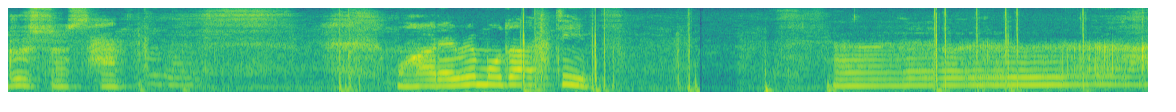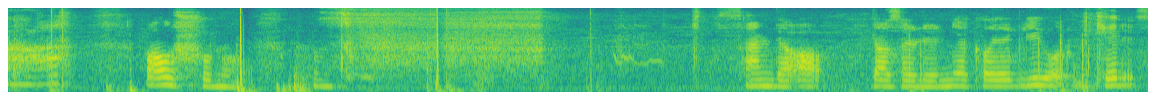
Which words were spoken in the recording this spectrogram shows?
Görürsün sen. Muharebe modu aktif. Al şunu. Sen de al. Lazerlerini yakalayabiliyorum keriz.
